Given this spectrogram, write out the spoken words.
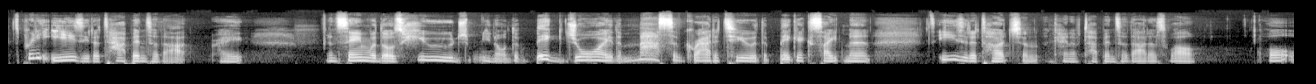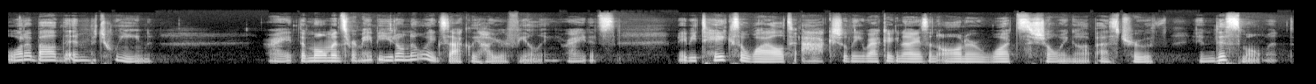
it's pretty easy to tap into that, right? And same with those huge, you know, the big joy, the massive gratitude, the big excitement. It's easy to touch and kind of tap into that as well. Well, what about the in between? Right? The moments where maybe you don't know exactly how you're feeling, right? It's maybe takes a while to actually recognize and honor what's showing up as truth in this moment.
